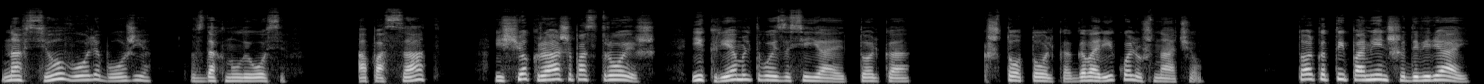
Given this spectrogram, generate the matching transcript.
На все воля Божья, вздохнул Иосиф. А посад еще краше построишь, и Кремль твой засияет, только... Что только, говори, коль уж начал. Только ты поменьше доверяй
